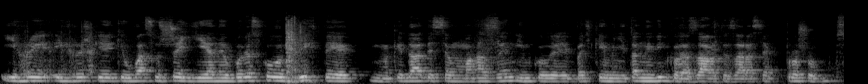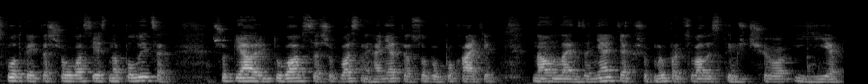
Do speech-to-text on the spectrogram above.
ігри, іграшки, які у вас вже є. Не обов'язково бігти, кидатися в магазин. Інколи батьки мені, та не інколи, а завжди зараз як прошу, сфоткайте, що у вас є на полицях, щоб я орієнтувався, щоб вас не ганяти особо по хаті на онлайн заняттях, щоб ми працювали з тим, що є.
